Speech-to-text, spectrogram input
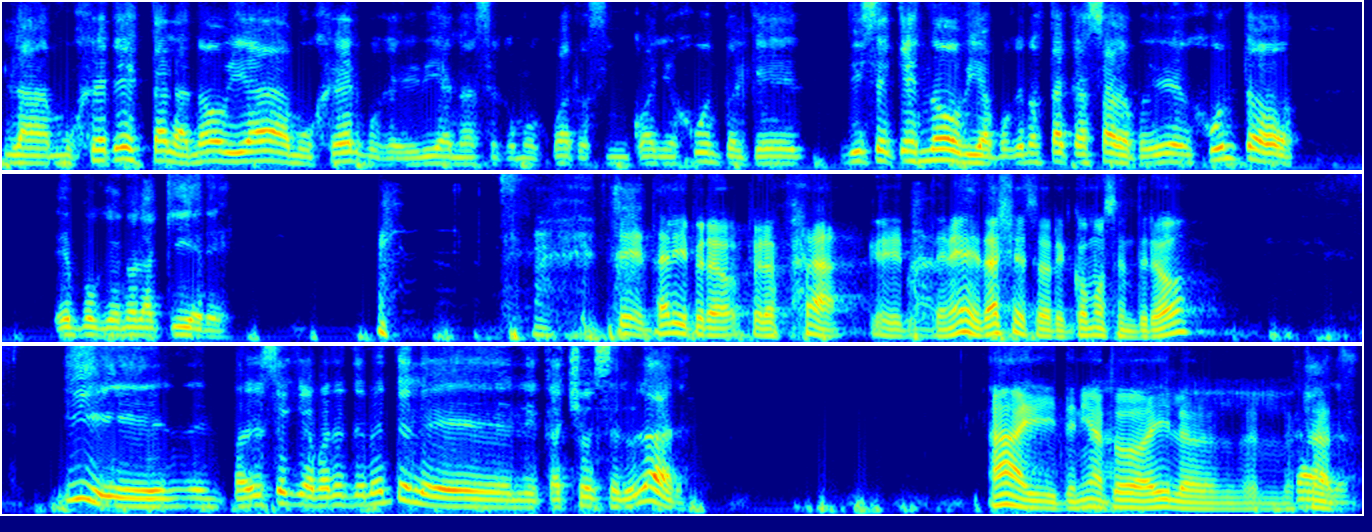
la mujer esta, la novia, mujer, porque vivían hace como 4 o 5 años juntos, el que dice que es novia porque no está casado, pero viven juntos, es porque no la quiere. Sí, Tali, pero, pero para, ¿tenés detalles sobre cómo se enteró? Y eh, parece que aparentemente le, cachó el celular. Ah, y tenía todo ahí los, chats.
